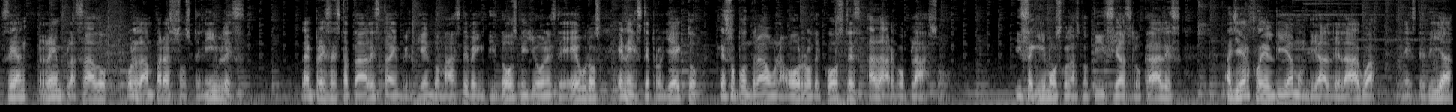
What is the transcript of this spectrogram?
sean reemplazados con lámparas sostenibles. La empresa estatal está invirtiendo más de 22 millones de euros en este proyecto, que supondrá un ahorro de costes a largo plazo. Y seguimos con las noticias locales. Ayer fue el Día Mundial del Agua este día,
